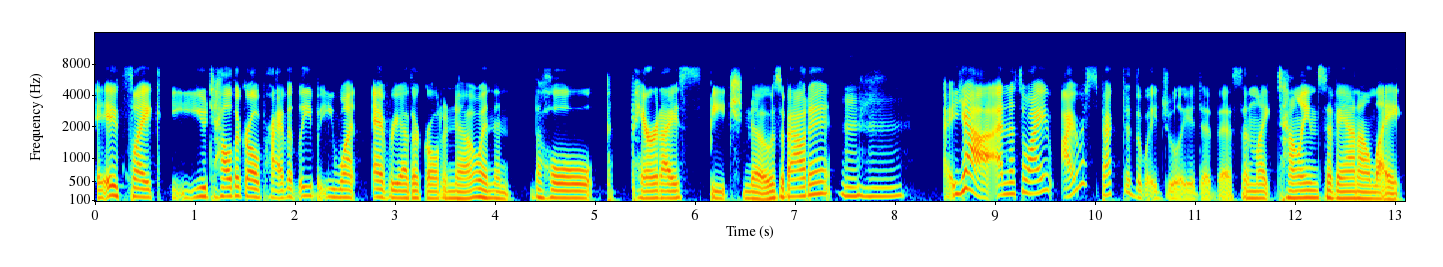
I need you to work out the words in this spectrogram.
it's like you tell the girl privately, but you want every other girl to know and then the whole paradise beach knows about it Mhm. Yeah and so i i respected the way julia did this and like telling savannah like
